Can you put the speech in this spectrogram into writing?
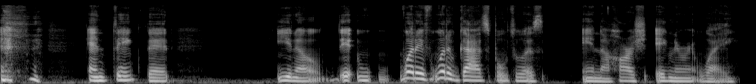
and think that you know it, what if what if god spoke to us in a harsh ignorant way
